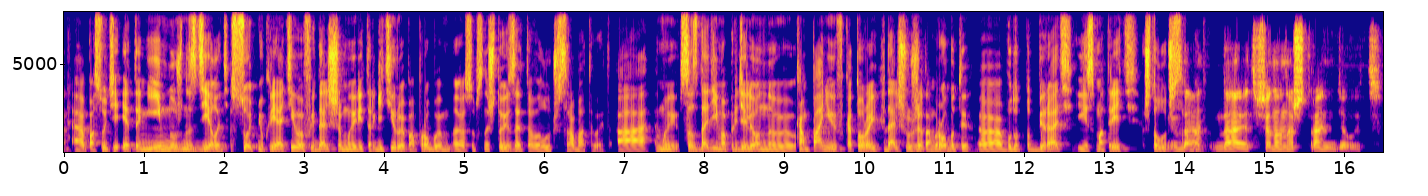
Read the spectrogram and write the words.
э, по сути это не им нужно сделать сотню креативов, и дальше мы ретаргетируя попробуем, э, собственно, что из этого лучше срабатывает. А мы создадим определенную компанию, в которой дальше уже там роботы э, будут подбирать и смотреть, что лучше да, срабатывает. Да, это все на нашей стороне делается.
